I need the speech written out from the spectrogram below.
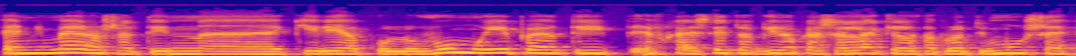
ενημέρωσα την ε, κυρία Κολοβού, μου είπε ότι ευχαριστεί τον κύριο Κασελάκη αλλά θα προτιμούσε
